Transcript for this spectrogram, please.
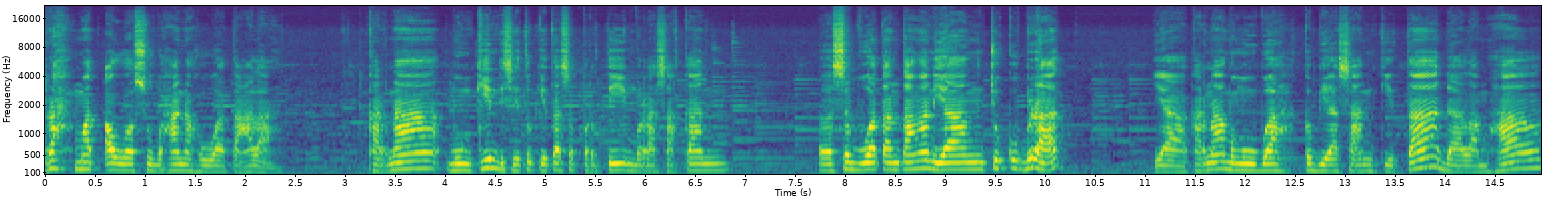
rahmat Allah Subhanahu wa taala. Karena mungkin di situ kita seperti merasakan e, sebuah tantangan yang cukup berat ya karena mengubah kebiasaan kita dalam hal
